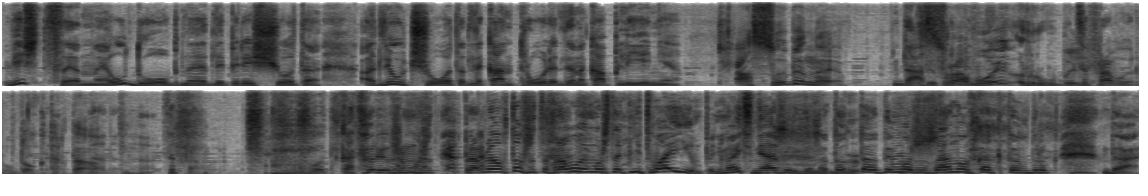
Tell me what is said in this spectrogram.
Вещь ценная, удобная для пересчета, а для учета, для контроля, для накопления. Особенно Да, цифровой особенно. рубль. Цифровой рубль. Доктор, да. да. да, да, да. Цифровой рубль. Вот, который уже может... Проблема в том, что цифровой может стать не твоим, понимаете, неожиданно. Тут ты можешь, оно как-то вдруг... Да.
